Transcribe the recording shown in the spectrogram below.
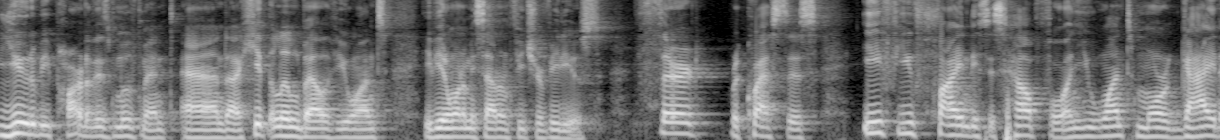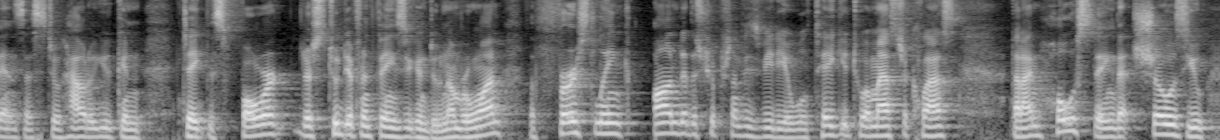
you to be part of this movement and uh, hit the little bell if you want, if you don't want to miss out on future videos. Third request is if you find this is helpful and you want more guidance as to how you can take this forward, there's two different things you can do. Number one, the first link on the description of this video will take you to a masterclass that I'm hosting that shows you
